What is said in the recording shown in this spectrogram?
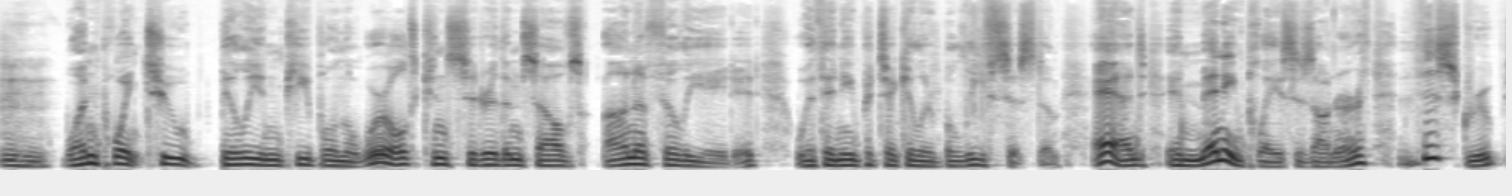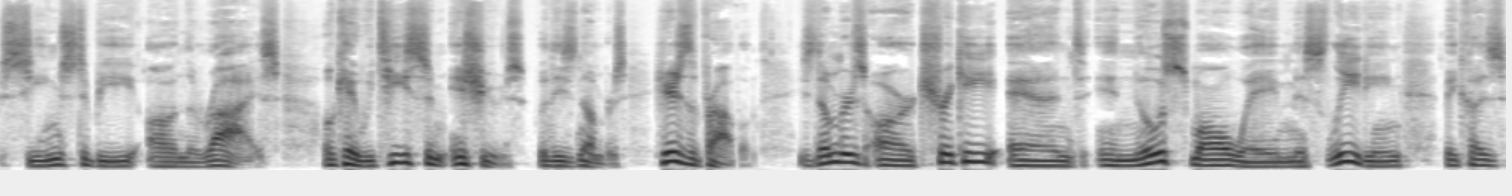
Mm-hmm. 1.2 billion people in the world consider themselves unaffiliated with any particular belief system. And in many places on earth, this group seems to be on the rise. Okay, we tease some issues with these numbers. Here's the problem. These numbers are tricky and in no small way misleading because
